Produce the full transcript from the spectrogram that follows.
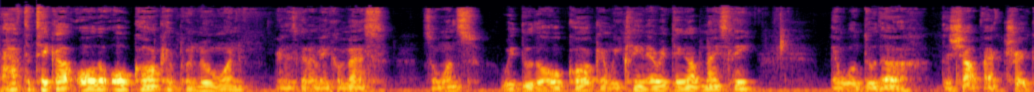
I have to take out all the old caulk and put a new one, and it's to make a mess. So once we do the old caulk and we clean everything up nicely, then we'll do the, the shop vac trick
